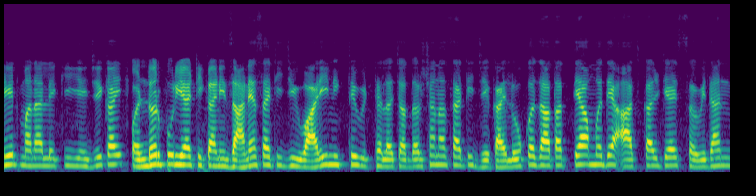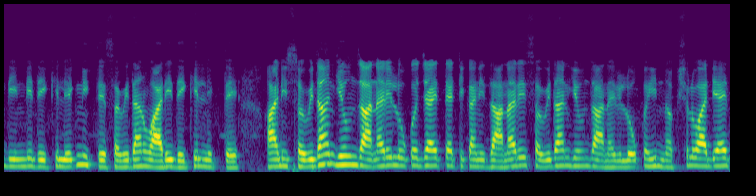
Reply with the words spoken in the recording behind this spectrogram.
थेट म्हणाले की हे जे काही पंढरपूर या ठिकाणी जाण्यासाठी जी वारी निघते विठ्ठलाच्या दर्शनासाठी जे काही लोक जातात त्यामध्ये आजकाल जे आहे संविधान दिंडी देखील एक निघते. संविधान वारी देखील निघते. आणि संविधान घेऊन जाणारे लोक जे आहेत त्या ठिकाणी जाणारे संविधान घेऊन जाणारे लोक ही नक्षलवादी आहेत.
